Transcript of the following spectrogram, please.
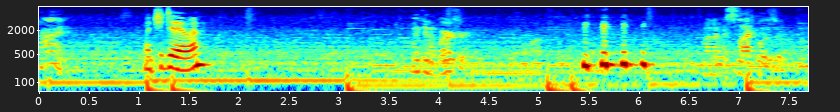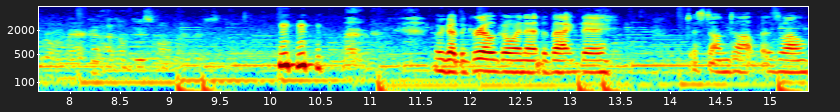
Hi, What you doing? making a burger. My name is Slack Lizard. I'm from America. I don't do small burgers. America. we got the grill going at the back there, just on top as well.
